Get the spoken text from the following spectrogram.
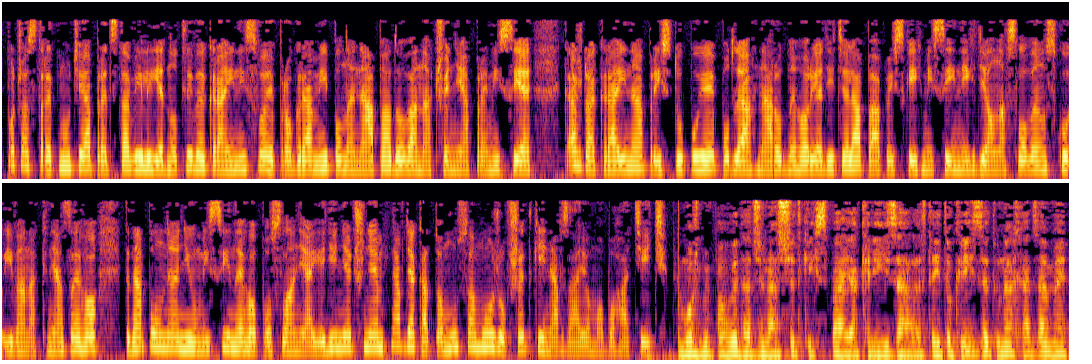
Počas stretnutia predstavili jednotlivé krajiny svoje programy plné nápadov a nadšenia pre misie. Každá krajina pristupuje podľa národného riaditeľa pápežských misijných diel na Slovensku Ivana Kňazeho k naplňaniu misijného poslania jedinečne a vďaka tomu sa môžu všetky navzájom obohatiť. Môžeme povedať, že nás všetkých spája kríza, ale v tejto kríze tu nachádzame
